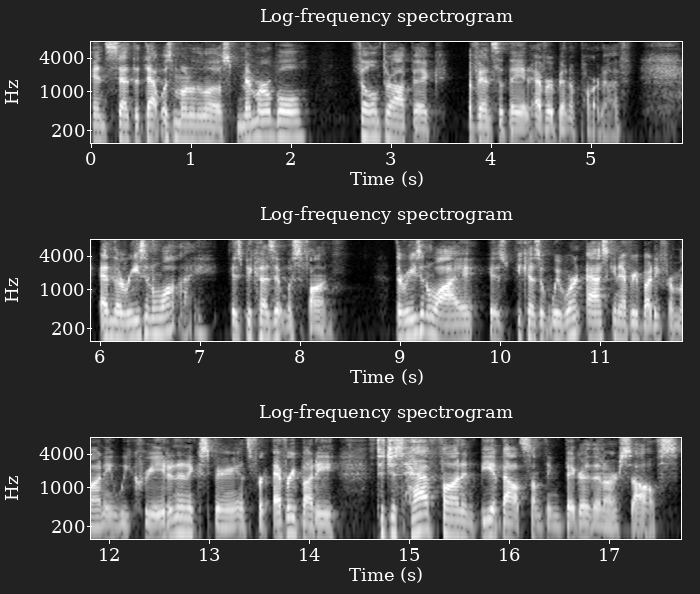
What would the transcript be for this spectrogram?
and said that that was one of the most memorable philanthropic events that they had ever been a part of. And the reason why is because it was fun. The reason why is because we weren't asking everybody for money. We created an experience for everybody to just have fun and be about something bigger than ourselves.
